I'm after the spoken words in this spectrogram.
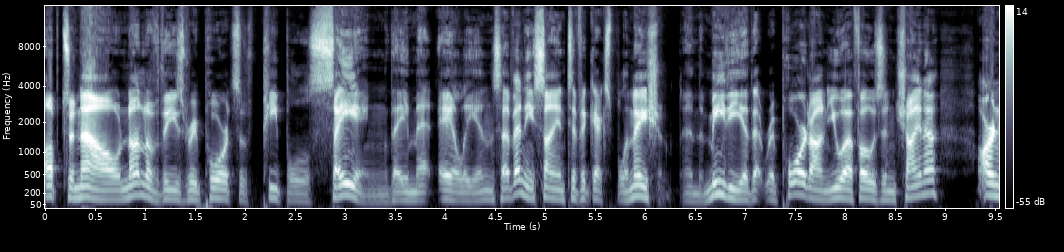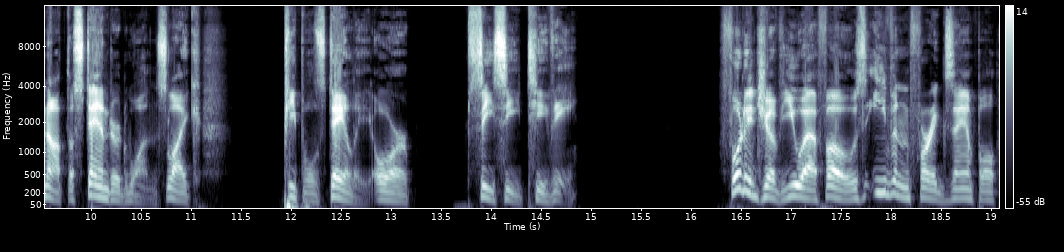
Up to now, none of these reports of people saying they met aliens have any scientific explanation, and the media that report on UFOs in China are not the standard ones, like People's Daily or CCTV. Footage of UFOs, even for example,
